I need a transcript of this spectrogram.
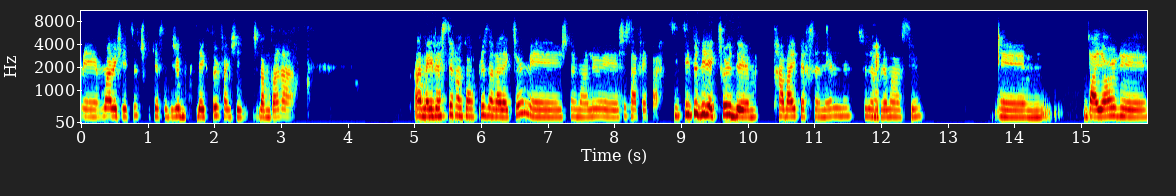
Mais moi, avec l'étude, je trouve que c'est déjà beaucoup de lecture. Fait que j'ai de la misère à, à m'investir encore plus dans la lecture, mais justement là, ça, ça fait partie. Tu sais, toutes des lectures de travail personnel. Ça, j'aime vraiment aussi. Euh, d'ailleurs, euh,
